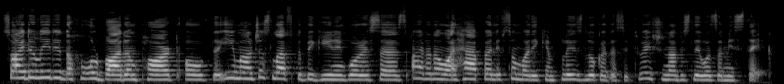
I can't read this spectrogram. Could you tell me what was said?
So I deleted the whole bottom part of the email, just left the beginning where it says, I don't know what happened. If somebody can please look at the situation, obviously it was a mistake.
